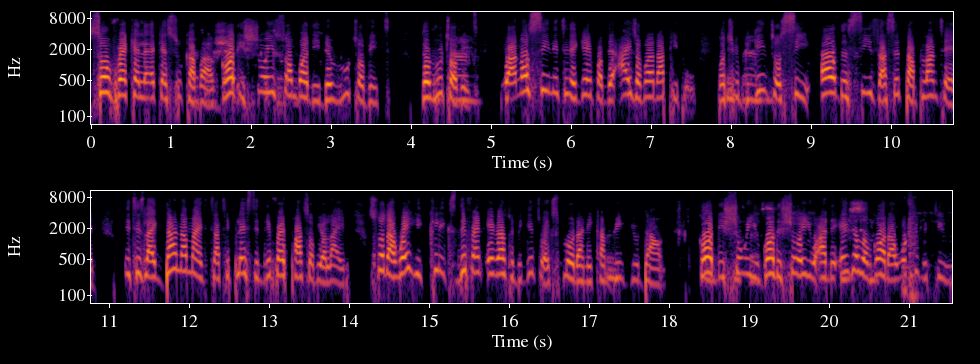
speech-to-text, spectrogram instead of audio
So vrekeleke sukaba. God is showing somebody the root of it, the root of it. You are not seeing it again from the eyes of other people, but you begin to see all the seeds that Satan planted. It is like dynamite that he placed in different parts of your life, so that when he clicks, different areas will begin to explode and he can bring you down. God is showing you, God is showing you, and the angels of God are working with you.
